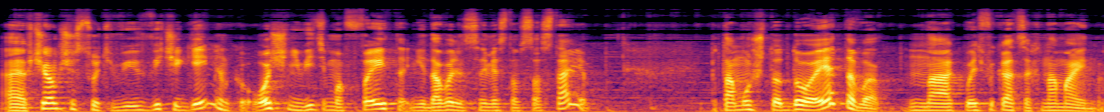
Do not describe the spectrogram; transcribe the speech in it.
В чем вообще суть? В Vichy Gaming очень, видимо, Фейт недоволен своим местом в составе, потому что до этого на квалификациях на майнер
